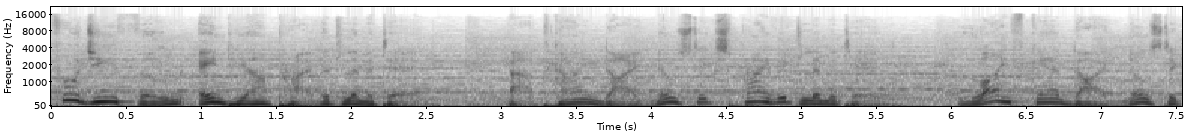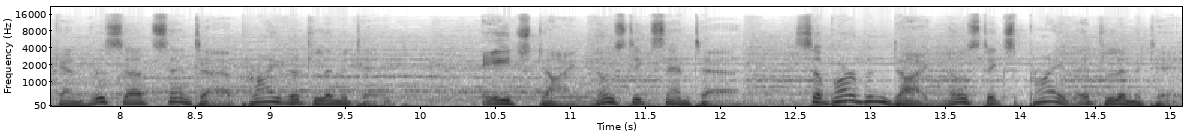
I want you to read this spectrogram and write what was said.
Fuji Film India Private Limited, Pathkind Diagnostics Private Limited, Lifecare Diagnostic and Research Center Private Limited, H Diagnostic Center, Suburban Diagnostics Private Limited.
